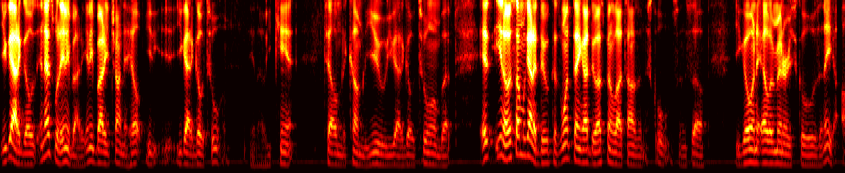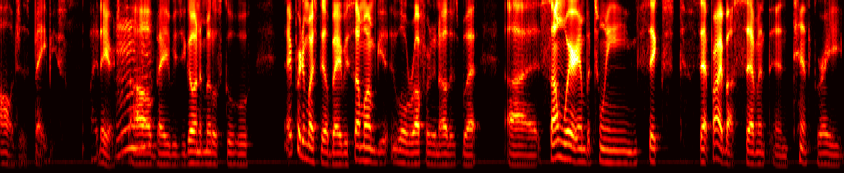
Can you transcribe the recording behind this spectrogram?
you got to go and that's what anybody. Anybody trying to help you you got to go to them you know you can't tell them to come to you. You got to go to them but it's you know it's something we got to do because one thing i do i spend a lot of times in the schools. And so you go into elementary schools and they are all just babies. Like they are just all babies. You go into middle school they pretty much still babies. Some of them get a little rougher than others, but uh, somewhere in between sixth, probably about seventh and tenth grade,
